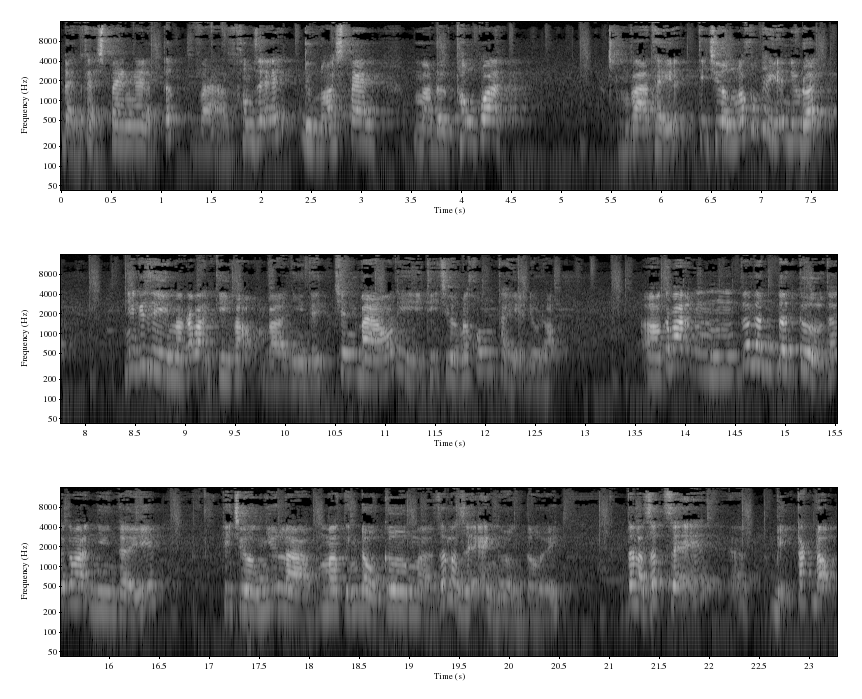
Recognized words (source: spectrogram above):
để có thể spend ngay lập tức và không dễ đừng nói spend mà được thông qua và thể hiện thị trường nó không thể hiện điều đấy. Những cái gì mà các bạn kỳ vọng và nhìn thấy trên báo thì thị trường nó không thể hiện điều đó. À, các bạn rất là đơn cử thôi các bạn nhìn thấy thị trường như là mang tính đầu cơ mà rất là dễ ảnh hưởng tới tức là rất dễ ờ, bị tác động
